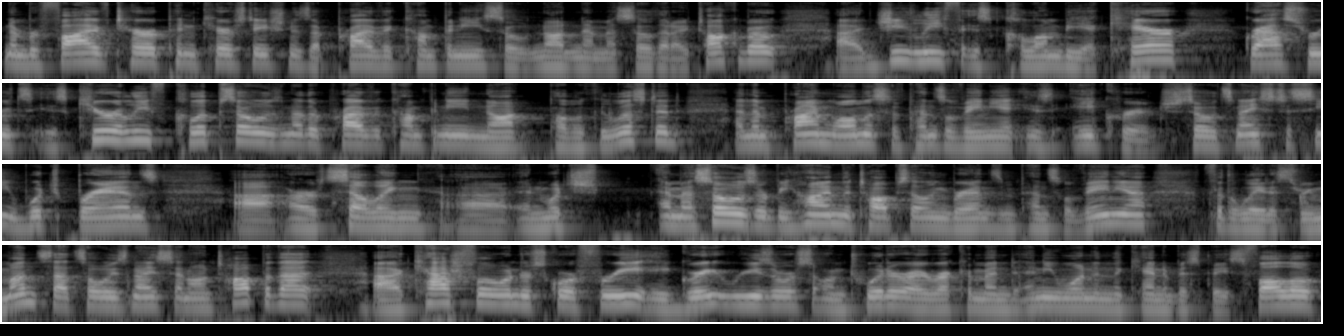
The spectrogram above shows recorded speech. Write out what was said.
Number five, Terrapin Care Station is a private company, so not an MSO that I talk about. Uh, G Leaf is Columbia Care. Grassroots is Curaleaf. Calypso is another private company, not publicly listed. And then Prime Wellness of Pennsylvania is Acreage. So it's nice to see which brands uh, are selling uh, and which MSOs are behind the top selling brands in Pennsylvania for the latest three months. That's always nice. And on top of that, uh, Cashflow underscore free, a great resource on Twitter. I recommend anyone in the cannabis space follow.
